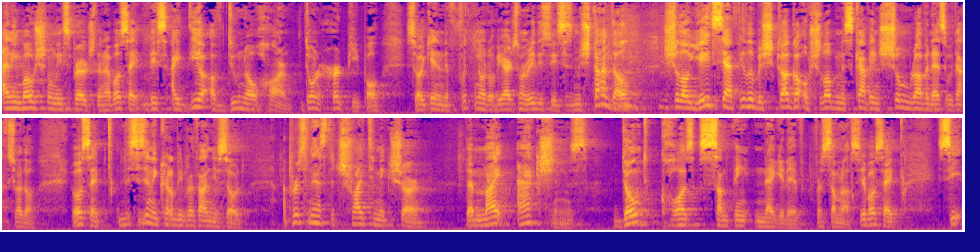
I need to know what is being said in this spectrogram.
and emotionally, spiritually. And I will say this idea of do no harm, don't hurt people. So again, in the footnote over here, I just want to read this to you. It says, "Mishtadal shelo yetze afilu b'shkaga o shelo b'miskaven shum rav v'dach I will say this is an incredibly profound yisod. A person has to try to make sure that my actions don't cause something negative for someone else. You both say, see,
